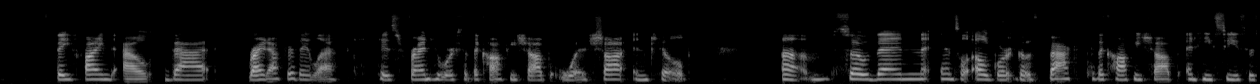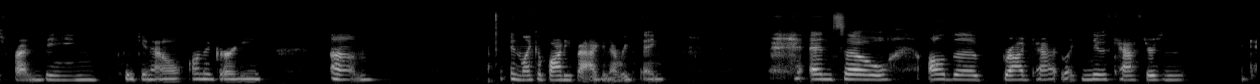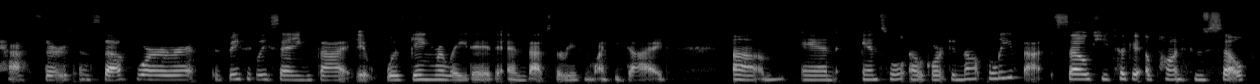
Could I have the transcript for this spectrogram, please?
they find out that right after they left, his friend who works at the coffee shop was shot and killed. Um, so then Ansel Elgort goes back to the coffee shop and he sees his friend being taken out on a gurney, um, in like a body bag and everything. And so all the broadcast, like newscasters and casters and stuff were basically saying that it was gang related and that's the reason why he died. Um, and Ansel Elgort did not believe that. So he took it upon himself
